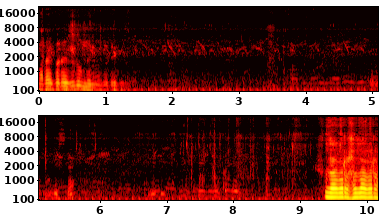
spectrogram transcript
মাথায় করে এগুলো মেনে করে। সোজা করো সোজা করো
